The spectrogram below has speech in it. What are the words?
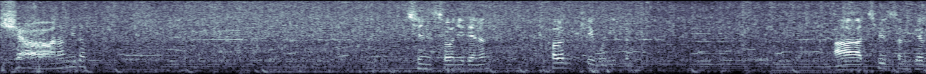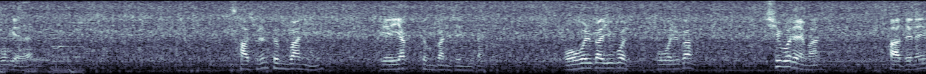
시원합니다. 신선이 되는 그런 기분이 듭니다. 아, 칠성 계곡에 사실은 등반이 예약 등반제입니다. 5월과 6월, 9월과 10월에만 사전에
